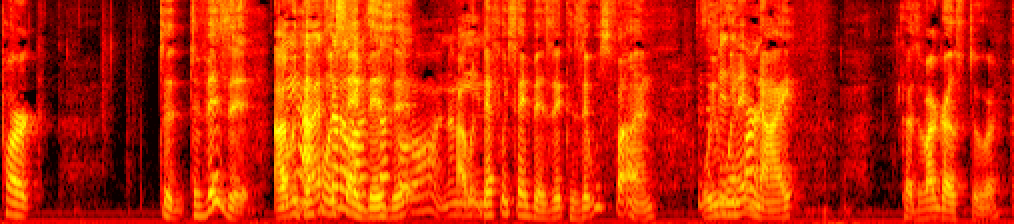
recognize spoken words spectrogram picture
park to to visit. I Oh, would yeah, definitely say lot of stuff visit. I I, would definitely say visit because it was fun. We went park. at night because of our ghost tour.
